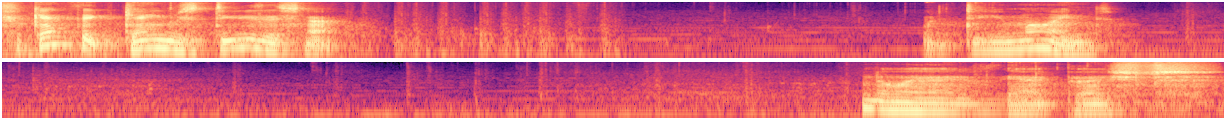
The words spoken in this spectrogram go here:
Forget that games do this now. Do you mind? No way out of the outpost.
